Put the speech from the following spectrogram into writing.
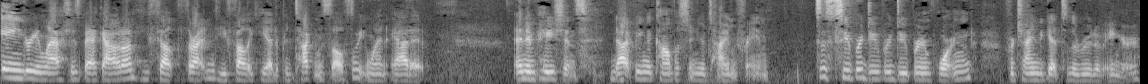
angry and lashes back out at him. He felt threatened. He felt like he had to protect himself, so he went at it. And impatience, not being accomplished in your time frame. This is super duper duper important for trying to get to the root of anger.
